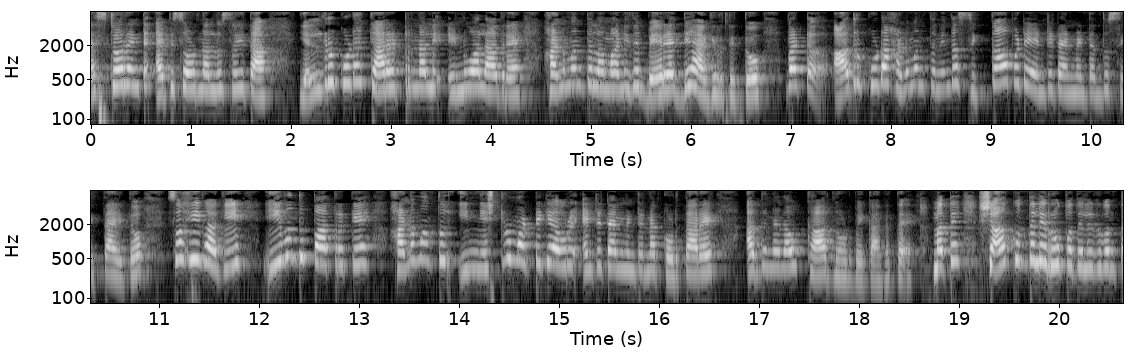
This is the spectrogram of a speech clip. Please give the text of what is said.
ರೆಸ್ಟೋರೆಂಟ್ ಎಪಿಸೋಡ್ನಲ್ಲೂ ಸಹಿತ ಎಲ್ಲರೂ ಕೂಡ ಕ್ಯಾರೆಕ್ಟರ್ನಲ್ಲಿ ಇನ್ವಾಲ್ವ್ ಆದರೆ ಹನುಮಂತ ಲಮಾನಿದೆ ಬೇರೆದ್ದೇ ಆಗಿರ್ತಿತ್ತು. ಬಟ್ ಆದರೂ ಕೂಡ ಹನುಮಂತನಿಂದ ಸಿಕ್ಕಾಪಟ್ಟೆ ಎಂಟರ್ಟೈನ್ಮೆಂಟ್ ಅಂತೂ ಸಿಗ್ತಾ ಇತ್ತು. ಸೊ ಹೀಗಾಗಿ ಈ ಒಂದು ಪಾತ್ರಕ್ಕೆ ಹನುಮಂತು ಇನ್ನೆಷ್ಟರ ಮಟ್ಟಿಗೆ ಅವರು ಎಂಟರ್ಟೈನ್ಮೆಂಟನ್ನು ಕೊಡ್ತಾರೆ, ಅದನ್ನು ನಾವು ಕಾದ್ ನೋಡ್ಬೇಕಾಗತ್ತೆ. ಮತ್ತೆ ಶಾಕುಂತಲೆ ರೂಪದಲ್ಲಿರುವಂತ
